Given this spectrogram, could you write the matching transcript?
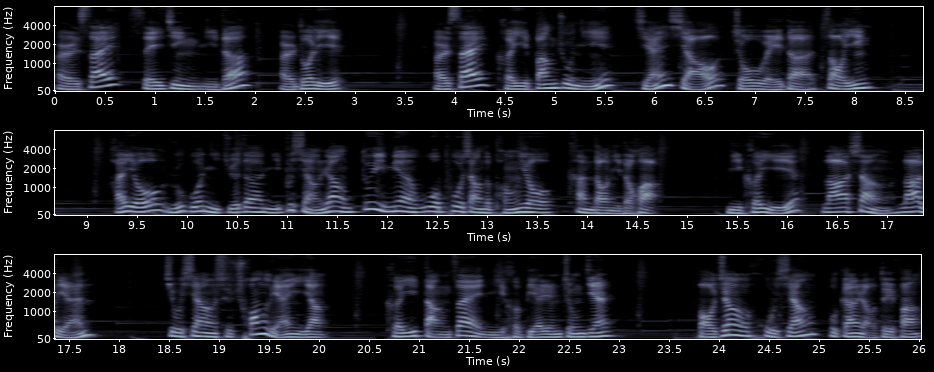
耳塞塞进你的耳朵里，耳塞可以帮助你减小周围的噪音。还有，如果你觉得你不想让对面卧铺上的朋友看到你的话，你可以拉上拉帘，就像是窗帘一样，可以挡在你和别人中间，保证互相不干扰对方。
